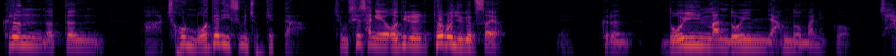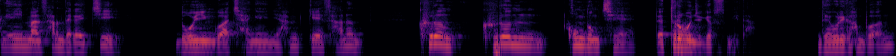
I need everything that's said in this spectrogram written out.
그런 어떤 아 좋은 모델이 있으면 좋겠다. 지금 세상에 어디를 들어본 적이 없어요. 예. 그런 노인만 노인 양로만 있고 장애인만 사는 데가 있지 노인과 장애인이 함께 사는 그런 그런 공동체 들어본 적이 없습니다. 근데 우리가 한번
